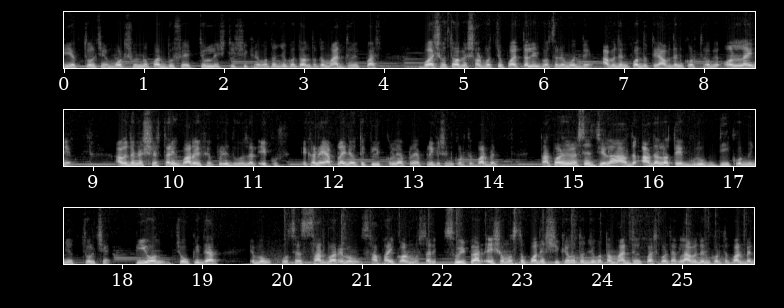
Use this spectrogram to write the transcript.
নিয়োগ চলছে মোট শূন্য পদ দুশো একচল্লিশটি শিক্ষাগত যোগ্যতা, অন্তত মাধ্যমিক পাস বয়স হতে হবে সর্বোচ্চ পঁয়তাল্লিশ বছরের মধ্যে। আবেদন পদ্ধতি, আবেদন করতে হবে অনলাইনে আবেদনের শেষ তারিখ বারোই ফেব্রুয়ারি দু হাজার একুশ। এখানে অ্যাপ্লাই নাওতে ক্লিক করলে আপনার অ্যাপ্লিকেশন করতে পারবেন। তারপরে রয়েছে জেলা আদালতে গ্রুপ ডি কর্মী নিয়োগ চলছে। পিয়ন, চৌকিদার এবং প্রসেস সার্ভার এবং সাফাই কর্মচারী সুইপার এই সমস্ত পদে শিক্ষাগত যোগ্যতা মাধ্যমিক পাশ করে থাকলে আবেদন করতে পারবেন।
